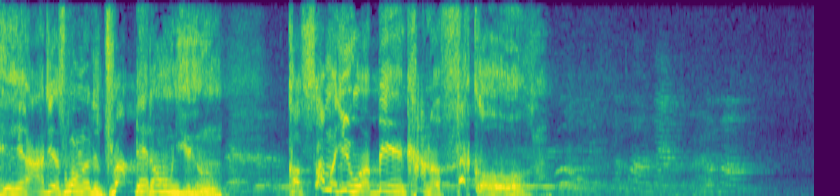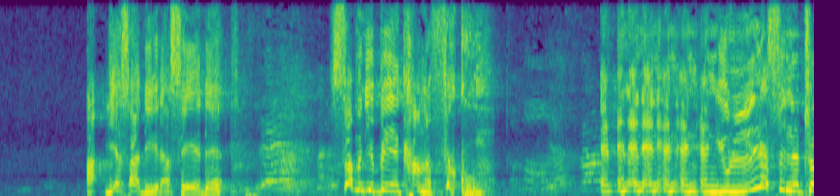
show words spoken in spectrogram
yeah, I just wanted to drop that on you. Cause some of you are being kind of fickle. I, yes, I did. I said that. Some of you being kind of fickle. And, and, and, and, and, and you listening to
